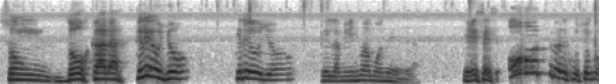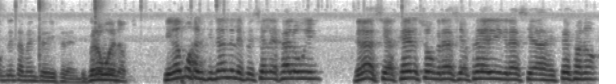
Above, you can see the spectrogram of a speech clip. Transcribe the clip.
son dos caras, creo yo, creo yo, de la misma moneda. Esa es otra discusión completamente diferente. Pero bueno, llegamos al final del especial de Halloween. Gracias Gerson, gracias Freddy, gracias Estefano.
